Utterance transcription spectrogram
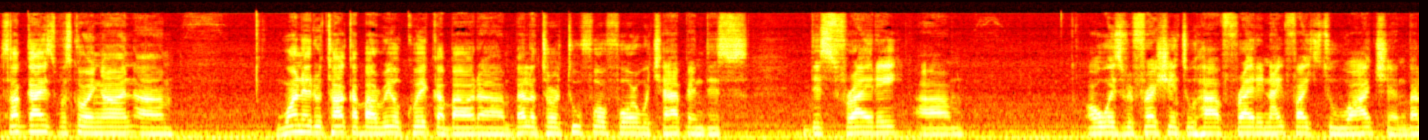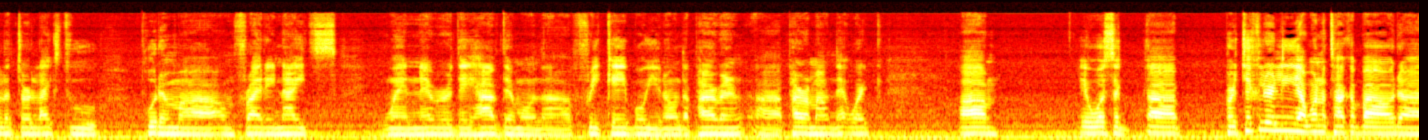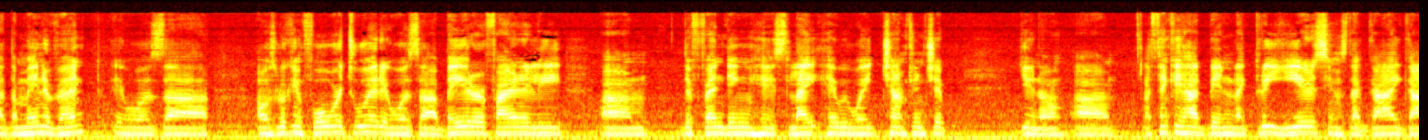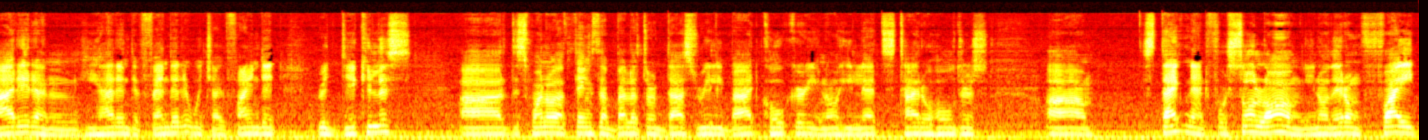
What's up guys? What's going on? Um, wanted to talk about real quick about uh, Bellator 244 which happened this this Friday. Um, always refreshing to have Friday night fights to watch and Bellator likes to put them uh, on Friday nights whenever they have them on uh, free cable, you know, on the Paramount, uh, Paramount Network. Um, it was a uh, particularly I want to talk about uh, the main event it was uh, I was looking forward to it. It was uh, Bader finally um, defending his light heavyweight championship. You know, uh, I think it had been like three years since that guy got it, and he hadn't defended it, which I find it ridiculous. Uh, this one of the things that Bellator does really bad. Coker, you know, he lets title holders um, stagnant for so long. You know, they don't fight.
